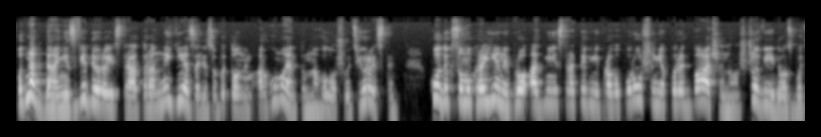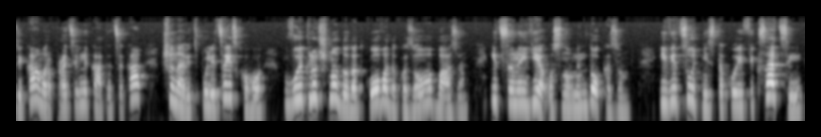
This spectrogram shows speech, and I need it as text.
Однак дані з відеореєстратора не є залізобетонним аргументом, наголошують юристи. Кодексом України про адміністративні правопорушення передбачено, що відео з бодікамер працівника ТЦК чи навіть поліцейського виключно додаткова доказова база, і це не є основним доказом. І відсутність такої фіксації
